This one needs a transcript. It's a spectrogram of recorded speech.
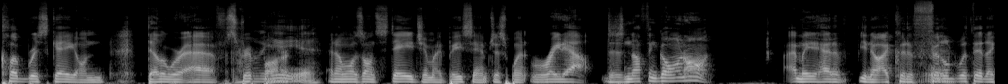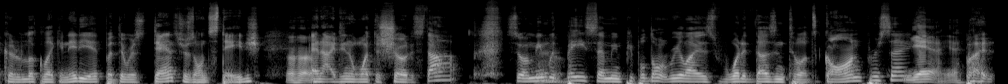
Club Risque on Delaware Ave strip Oh, bar, Yeah, yeah. and I was on stage, and my bass amp just went right out. There's nothing going on. I may have had a, you know, I could have fiddled with it. I could have looked like an idiot, but there was dancers on stage, Uh-huh. and I didn't want the show to stop. So I mean, Yeah. with bass, I mean, people don't realize what it does until it's gone per se yeah, yeah. but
